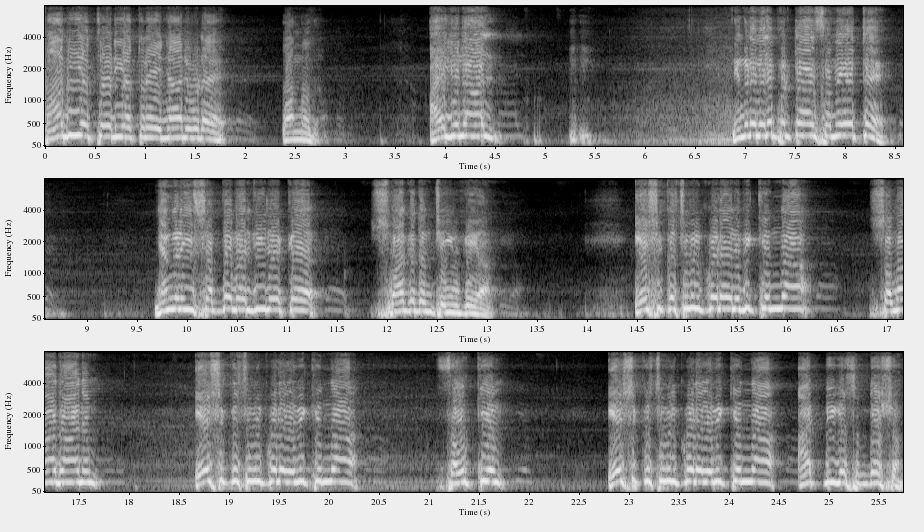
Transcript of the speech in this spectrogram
പാപിയെ തേടി അത്രേ ഞാനിവിടെ വന്നത്. ആയതിനാൽ നിങ്ങളുടെ വിലപ്പെട്ട സമയത്ത് ഞങ്ങൾ ഈ ശബ്ദപരിധിയിലേക്ക് സ്വാഗതം ചെയ്യുകയാണ്. യേശു ക്രിസ്തുവിൽ കൂടെ ലഭിക്കുന്ന സമാധാനം യേശു ക്രിസ്തുവിൽ കൂടെ ലഭിക്കുന്ന സൗഖ്യം യേശു ക്രിസ്തുവിൽ കൂടെ ലഭിക്കുന്ന ആത്മീക സന്തോഷം.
